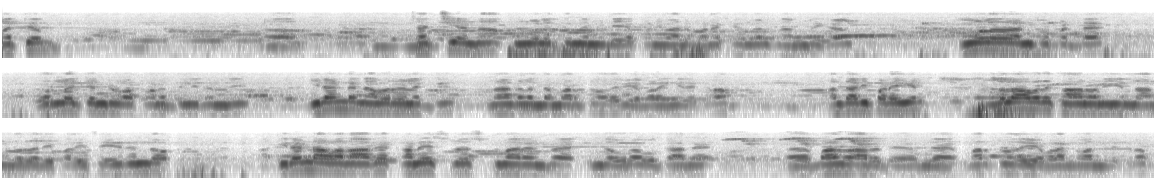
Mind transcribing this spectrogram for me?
மற்றும் சச்சி அண்ணா உங்களுக்கும் என்னுடைய பணிவான வணக்கங்கள் நன்றிகள். உங்களால் அனுப்பப்பட்ட ஒரு லட்சம் ரூபாய் பணத்திலிருந்து இரண்டு நபர்களுக்கு நாங்கள் அந்த மருத்துவ உதவியை வழங்கியிருக்கிறோம். அந்த அடிப்படையில் முதலாவது காணொலியில் நாங்கள் ஒருவரை பதிவு செய்திருந்தோம். இரண்டாவதாக கணேஷ் சுரேஷ்குமார் என்ற இந்த உறவுக்கான வாழ்வாரத்தை இந்த மருத்துவ உதவியை வழங்க வந்திருக்கிறோம்.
